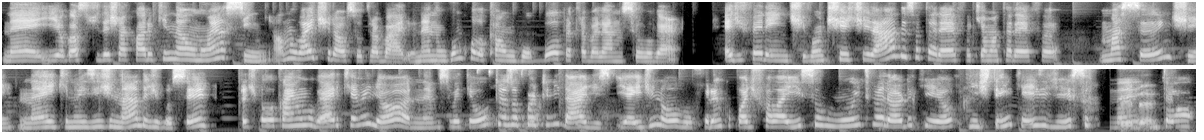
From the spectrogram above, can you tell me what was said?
Né? E eu gosto de deixar claro que não, não é assim. Ela não vai tirar o seu trabalho, né? Não vão colocar um robô para trabalhar no seu lugar. É diferente, vão te tirar dessa tarefa que é uma tarefa maçante, né, e que não exige nada de você, para te colocar em um lugar que é melhor, né? Você vai ter outras oportunidades. E aí, de novo, o Franco pode falar isso muito melhor do que eu, porque a gente tem case disso, né? Verdade. Então,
